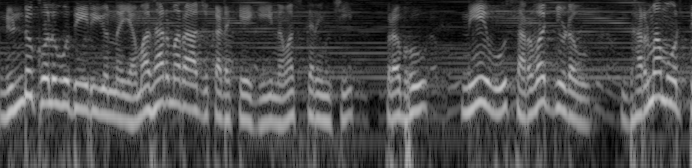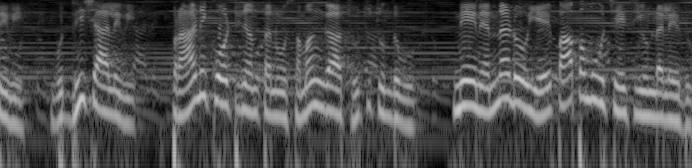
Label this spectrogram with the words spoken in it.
నిండు కొలువు దీరియున్న యమధర్మరాజు కడకేగి నమస్కరించి ప్రభు నీవు సర్వజ్ఞుడవు ధర్మమూర్తివి బుద్ధిశాలివి ప్రాణికోటినంతను సమంగా చూచుచుందువు. నేనెన్నడూ ఏ పాపము చేసి ఉండలేదు.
